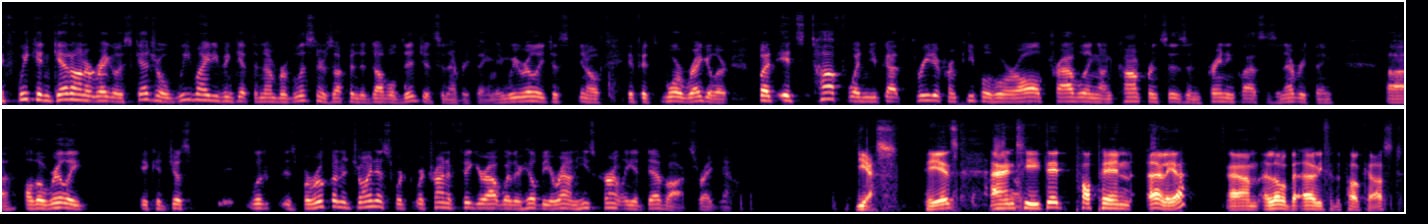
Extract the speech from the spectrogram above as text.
if we can get on a regular schedule, we might even get the number of listeners up into double digits and everything. I mean, we really just, you know, if it's more regular, but it's tough when you've got three different people who are all traveling on conferences and training classes and everything. Uh, although, really, it could just, is Baruch going to join us? We're, we're trying to figure out whether he'll be around. He's currently at Devoxx right now. Yes, he is. And he did pop in earlier um, a little bit early for the podcast,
